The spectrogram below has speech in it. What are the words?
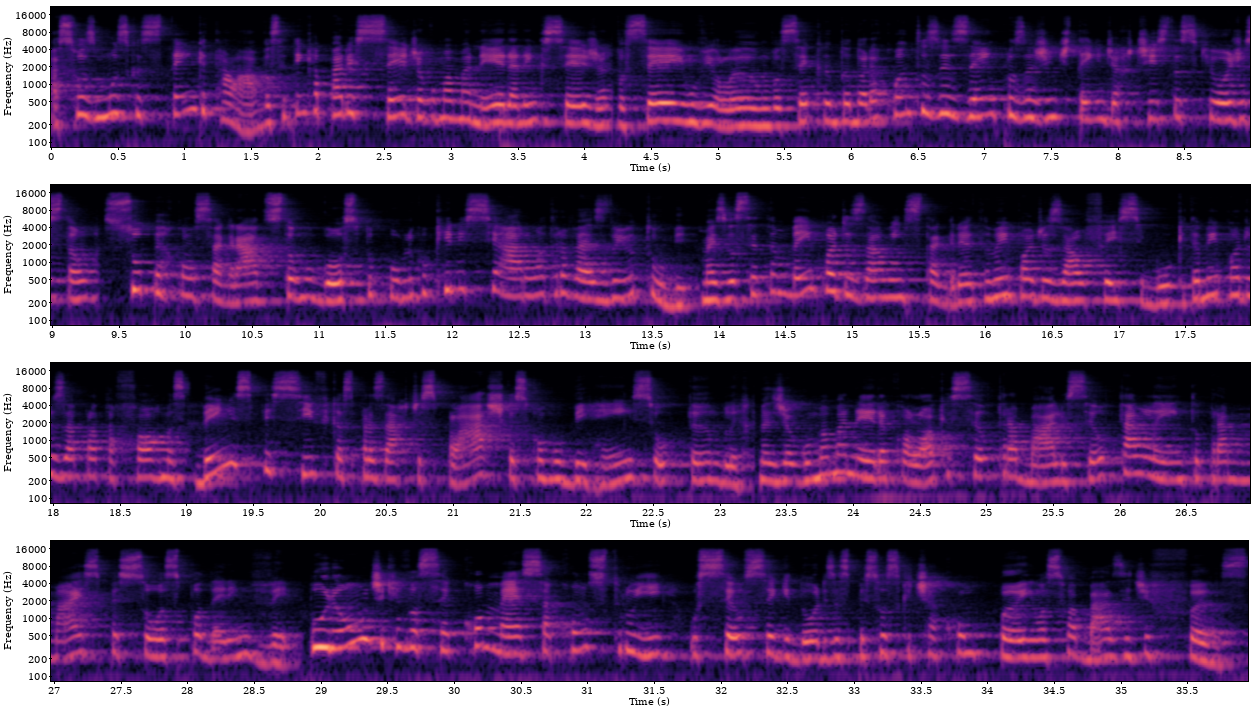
As suas músicas têm que estar tá lá. Você tem que aparecer de alguma maneira, nem que seja você e um violão, você cantando. Olha quantos exemplos a gente tem de artistas que hoje estão super consagrados, estão no gosto do público que iniciaram através do YouTube. Mas você também pode usar o Instagram Instagram, também pode usar o Facebook, também pode usar plataformas bem específicas para as artes plásticas, como o Behance ou Tumblr, mas de alguma maneira coloque o seu trabalho, o seu talento para mais pessoas poderem ver. Por onde que você começa a construir os seus seguidores, as pessoas que te acompanham, a sua base de fãs?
